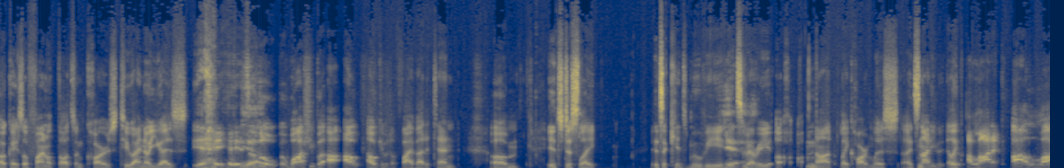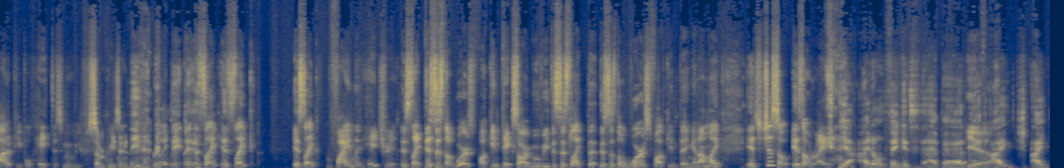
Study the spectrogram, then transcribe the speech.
Okay, so final thoughts on Cars too. I know you guys. Yeah, it's Yeah. a little washy, but I, I'll I'll give it a five out of ten. Um, it's just like it's a kids movie. Yeah. It's very uh, not like harmless. It's not even like a lot of a lot of people hate this movie for some reason. They Like, really they- do. it's like it's like it's like violent hatred. It's like this is the worst fucking Pixar movie. This is like the, this is the worst fucking thing, and I'm like, it's just so it's alright. yeah, I don't think it's that bad. Yeah. I, I,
